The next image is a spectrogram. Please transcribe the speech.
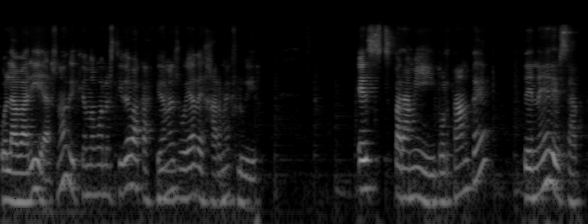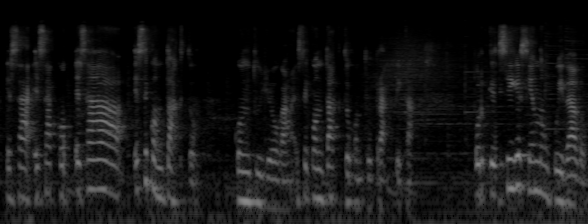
o la varías, ¿no? Diciendo, bueno, estoy de vacaciones, voy a dejarme fluir. Es para mí importante tener esa, esa, esa, ese contacto con tu yoga, ese contacto con tu práctica, porque sigue siendo un cuidado.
